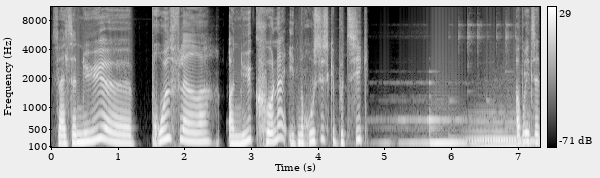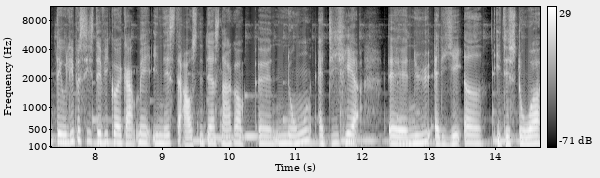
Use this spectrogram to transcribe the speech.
Så altså nye øh, brudflader og nye kunder i den russiske butik. Og Britta, det er jo lige præcis det, vi går i gang med i næste afsnit, der snakker om øh, nogle af de her øh, nye allierede i det store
